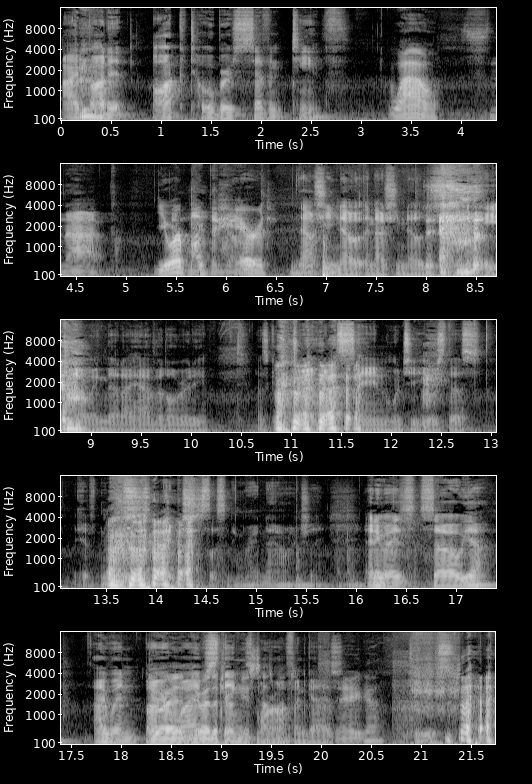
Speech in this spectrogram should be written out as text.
I bought it October seventeenth. Wow, Snap. you are A month ago. prepared. Now she knows, and now she knows. She's gonna hate knowing that I have it already. That's gonna drive her insane when she hears this. If maybe she's, maybe she's listening right now, actually. Anyways, so yeah, I win. Buy You your are- you wives the things more husband. often, guys. There you go. Jeez.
